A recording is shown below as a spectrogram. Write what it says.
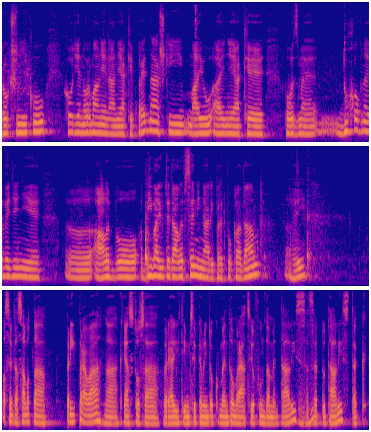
ročníku, chodia normálne na nejaké prednášky, majú aj nejaké, povedzme, duchovné vedenie, Eh, alebo bývajú teda ale v seminári, predpokladám. Hej. Vlastne tá samotná príprava na kňazstvo sa riadi tým cirkevným dokumentom Ratio Fundamentalis, mm-hmm. Sacerdotalis, tak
